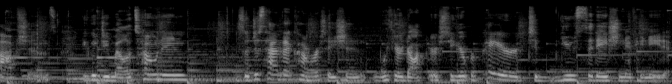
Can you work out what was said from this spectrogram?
options. You can do melatonin. So just have that conversation with your doctor so you're prepared to use sedation if you need it.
